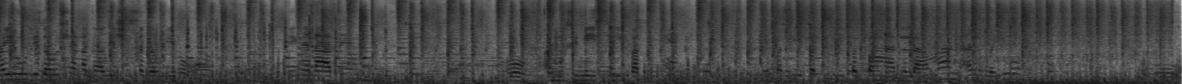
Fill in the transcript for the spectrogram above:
may huli daw siya, nagagay siya sa gawiroon. Tingnan natin. Oh, anong sinisipat niya? May pasipat-sipat pang nalalaman. Ano ba yun? Oh.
